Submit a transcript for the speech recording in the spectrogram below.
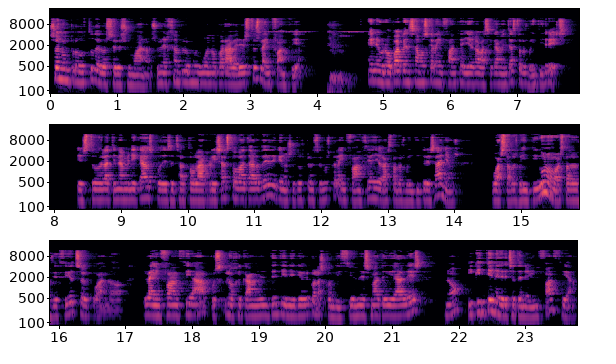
son un producto de los seres humanos. Un ejemplo muy bueno para ver esto es la infancia. En Europa pensamos que la infancia llega básicamente hasta los 23. Esto en Latinoamérica os podéis echar todas las risas toda la tarde de que nosotros pensemos que la infancia llega hasta los 23 años, o hasta los 21, o hasta los 18, cuando la infancia, pues lógicamente tiene que ver con las condiciones materiales, ¿no? ¿Y quién tiene derecho a tener infancia?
